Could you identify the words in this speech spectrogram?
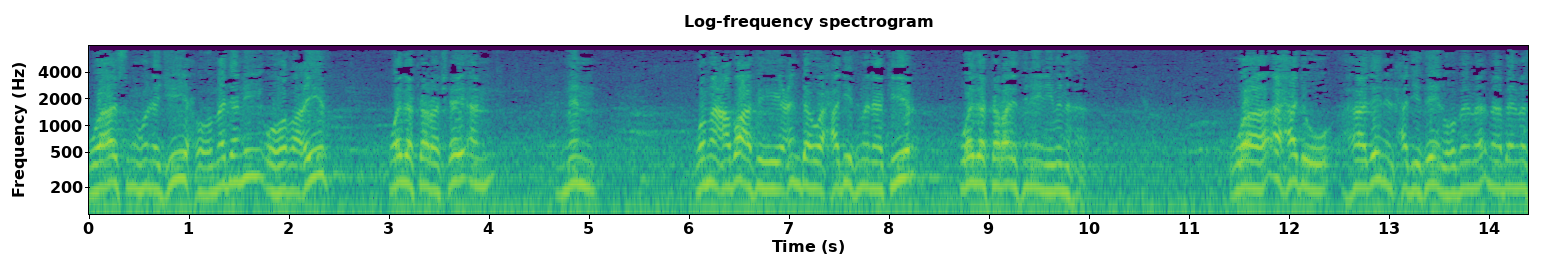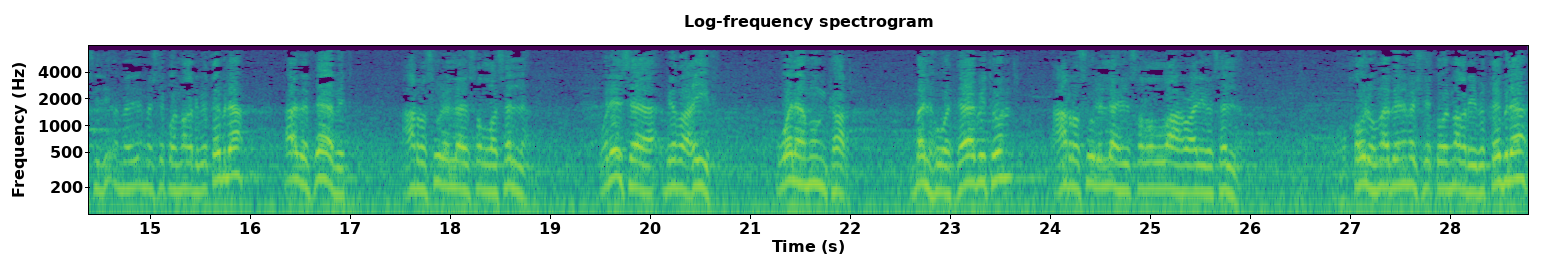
واسمه نجيح وهو مدني وهو ضعيف وذكر شيئا من ومع ضعفه عنده حديث مناكير وذكر اثنين منها. وأحد هذين الحديثين وهو ما بين المشرق والمغرب قبلة هذا ثابت عن رسول الله صلى الله عليه وسلم وليس بضعيف ولا منكر بل هو ثابت عن رسول الله صلى الله عليه وسلم. وقوله ما بين المشرق والمغرب قبلة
